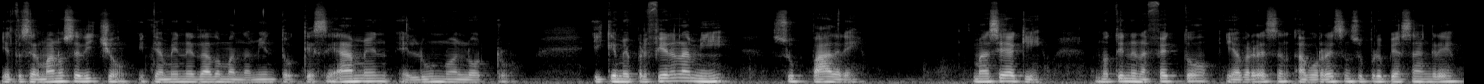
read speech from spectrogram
Y a tus hermanos he dicho, y también he dado mandamiento, que se amen el uno al otro, y que me prefieran a mí, su padre. Mas he aquí, no tienen afecto y aborrecen, aborrecen su propia sangre,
